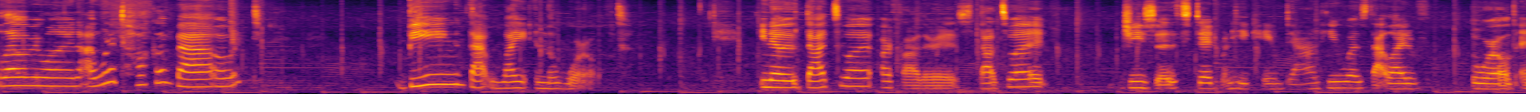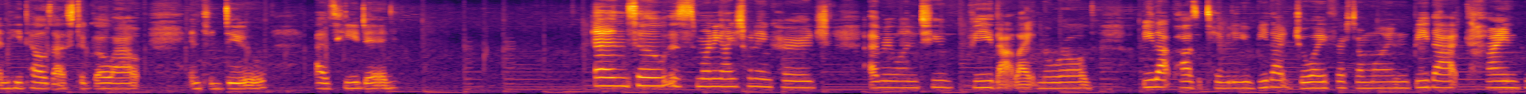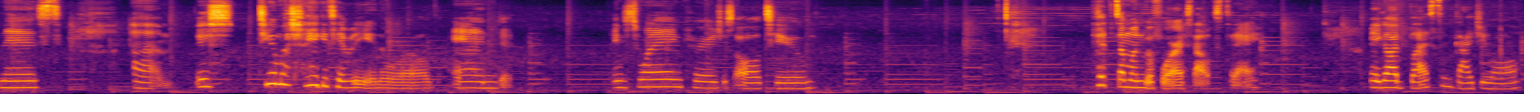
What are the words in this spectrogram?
Hello, everyone. I want to talk about being that light in the world. You know, that's what our Father is. That's what Jesus did when he came down. He was that light of the world, and he tells us to go out and to do as he did. And so this morning, I just want to encourage everyone to be that light in the world, be that positivity, be that joy for someone, be that kindness. Um, there's too much negativity in the world, and I just want to encourage us all to put someone before ourselves today. May God bless and guide you all.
